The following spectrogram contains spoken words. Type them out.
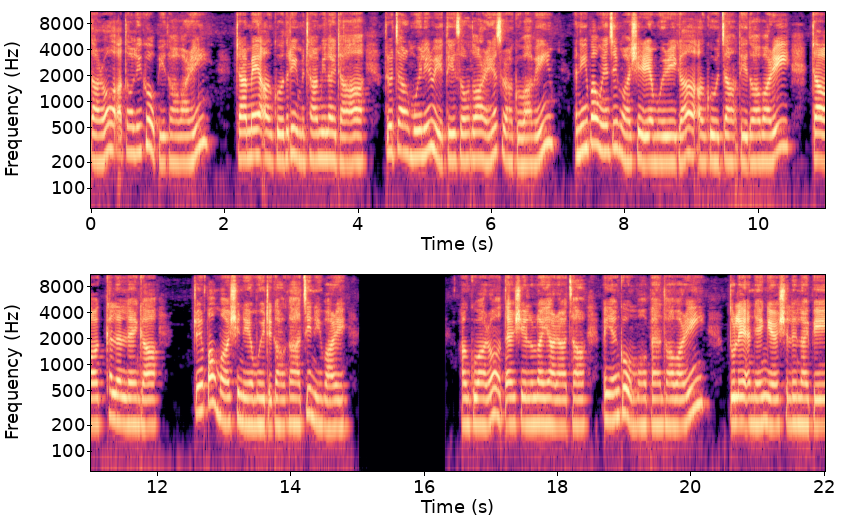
ကြာတော့အတော်လေးကိုပြေးသွားပါတယ်။ဒါမဲ့အန်ကိုသတိမထားမိလိုက်တာသူကြောင့်မွေလေးတွေတေဆုံးသွားတယ်ဆိုတာကိုပါပဲ။အနီးပတ်ဝန်းကျင်မှာရှိတဲ့မွေတွေကအန်ကိုကြောင့်တေသွားပါတယ်။ဒါခက်လန်လန်ကတွင်ပေါက်မှာရှိနေတဲ့မွေတကောင်ကကြည့်နေပါတယ်။အန်ကိုကတော့တန်ရှင်းလွတ်လိုက်ရတာကြောင့်အရန်ကိုမောပန်းသွားပါတယ်။သူလည်းအနေငယ်ရှင်းလင်းလိုက်ပြီး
